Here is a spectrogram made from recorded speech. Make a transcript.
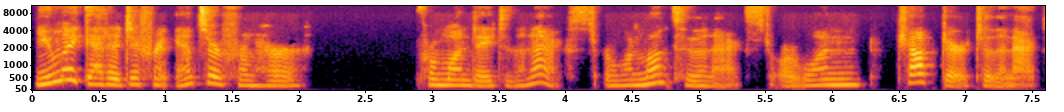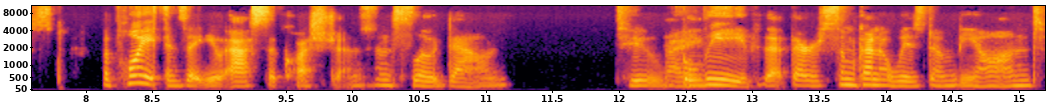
you might get a different answer from her from one day to the next or one month to the next or one chapter to the next the point is that you ask the question and slow down to right. believe that there's some kind of wisdom beyond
